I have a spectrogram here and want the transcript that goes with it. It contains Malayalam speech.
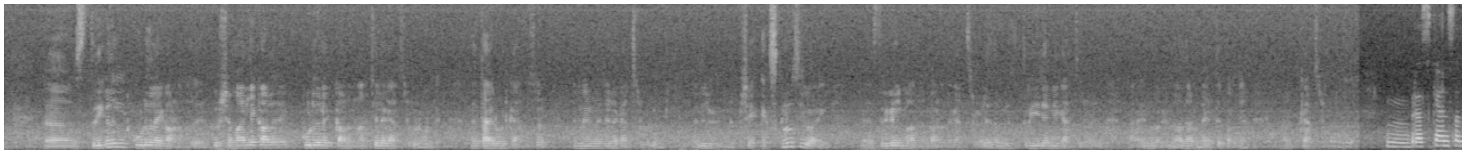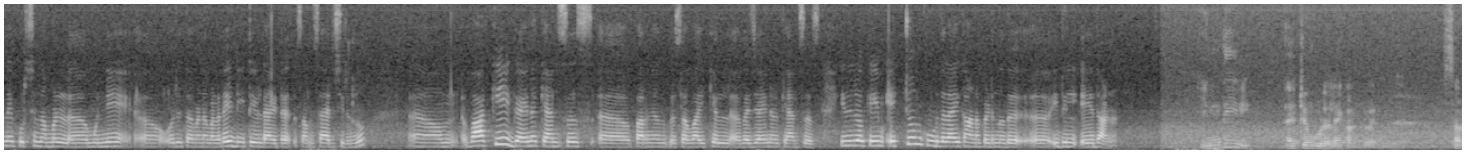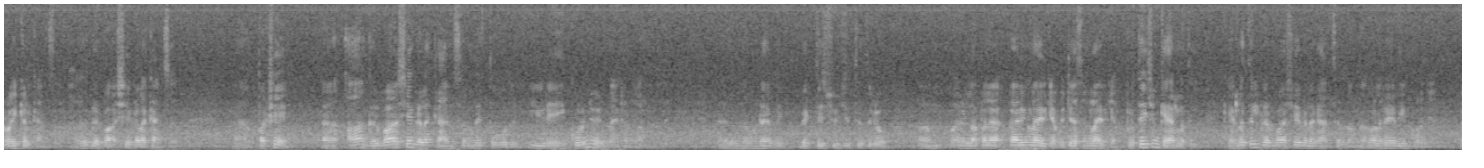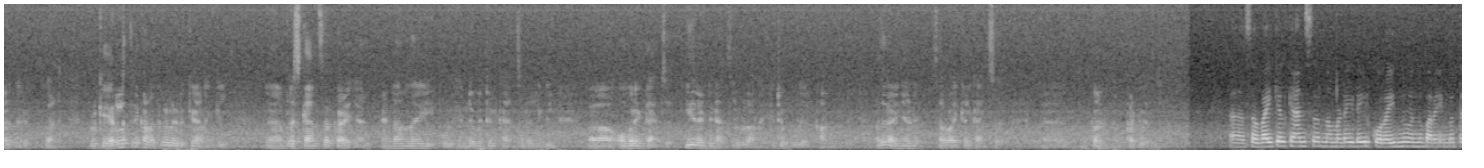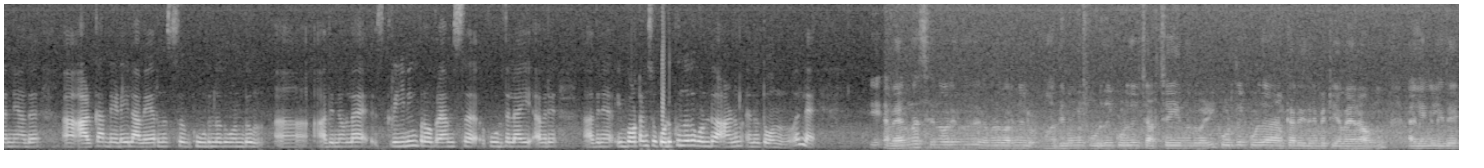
സ്ത്രീകളിൽ കൂടുതലായി കാണുന്നത് പുരുഷന്മാരിലേക്കാൾ കൂടുതലായി കാണുന്ന ചില ക്യാൻസറുകളും ഉണ്ട്. തൈറോയ്ഡ് ക്യാൻസർ അങ്ങനെയുള്ള ചില ക്യാൻസറുകളും ഇതിലുണ്ട്. പക്ഷേ എക്സ്ക്ലൂസീവായി സ്ത്രീകളിൽ മാത്രം കാണുന്ന ക്യാൻസറുകൾ നമ്മൾ സ്ത്രീജന്യ ക്യാൻസറുകൾ എന്ന് പറയുന്നത് അതാണ് നേരത്തെ പറഞ്ഞ ക്യാൻസറുകൾ ബ്രസ്റ്റ് ക്യാൻസറിനെ കുറിച്ച് നമ്മൾ മുന്നേ ഒരു തവണ വളരെ ഡീറ്റെയിൽഡ് ആയിട്ട് സംസാരിച്ചിരുന്നു. ബാക്കി ഗൈന ക്യാൻസേഴ്സ് പറഞ്ഞത് സർവൈക്കൽ വെജൈനൽ ക്യാൻസേഴ്സ് ഇതിലൊക്കെയും ഏറ്റവും കൂടുതലായി കാണപ്പെടുന്നത് ഇതിൽ ഏതാണ്? ഇന്ത്യയിൽ ഏറ്റവും കൂടുതലായി കണ്ടുവരുന്നത് സർവൈക്കൽ ക്യാൻസർ അത് ഗർഭാശയകള ക്യാൻസർ പക്ഷേ ആ, ഗർഭാശയകള ക്യാൻസറിന്റെ തോത് ഈയിടെ കുറഞ്ഞു വരുന്നതായിട്ടാണ് കാണുന്നത്. നമ്മുടെ വ്യക്തി ശുചിത്വത്തിലോ ഉള്ള പല കാര്യങ്ങളായിരിക്കാം വ്യത്യാസങ്ങളായിരിക്കാം. പ്രത്യേകിച്ചും കേരളത്തിൽ. കേരളത്തിൽ ഗർഭാശയകള ക്യാൻസർ തന്നെ വളരെയധികം കുറഞ്ഞ് വരുന്നൊരു ഇതാണ്. അപ്പോൾ കേരളത്തിലെ കണക്കുകൾ എടുക്കുകയാണെങ്കിൽ ബ്രസ്റ്റ് ക്യാൻസർ കഴിഞ്ഞാൽ രണ്ടാമതായി ഇപ്പോൾ എൻഡോമെറ്റൽ ക്യാൻസർ അല്ലെങ്കിൽ ഓവറിൻ ക്യാൻസർ ഈ രണ്ട് ക്യാൻസറുകളാണ് ഏറ്റവും കൂടുതൽ കാണുന്നത്. അത് കഴിഞ്ഞാണ് സർവൈക്കൽ ക്യാൻസർ കണ്ടുവരുന്നത്. സർവൈക്കൽ ക്യാൻസർ നമ്മുടെ ഇടയിൽ കുറയുന്നു എന്ന് പറയുമ്പോൾ തന്നെ അത് ആൾക്കാരുടെ ഇടയിൽ അവയർനെസ് കൂടുന്നതുകൊണ്ടും അതിനുള്ള സ്ക്രീനിങ് പ്രോഗ്രാംസ് കൂടുതലായി അവർ അതിന് ഇമ്പോർട്ടൻസ് കൊടുക്കുന്നത് കൊണ്ടും ആണ് എന്ന് തോന്നുന്നു അല്ലേ? ഈ അവയർനെസ് എന്ന് പറയുന്നത് നമ്മൾ പറഞ്ഞല്ലോ മാധ്യമങ്ങൾ കൂടുതൽ കൂടുതൽ ചർച്ച ചെയ്യുന്നത് വഴി കൂടുതൽ കൂടുതൽ ആൾക്കാർ ഇതിനെപ്പറ്റി അവയർ ആവുന്നു. അല്ലെങ്കിൽ ഇത്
